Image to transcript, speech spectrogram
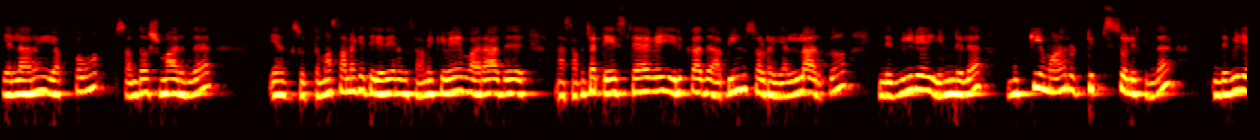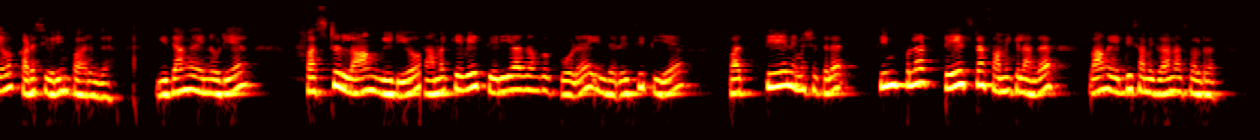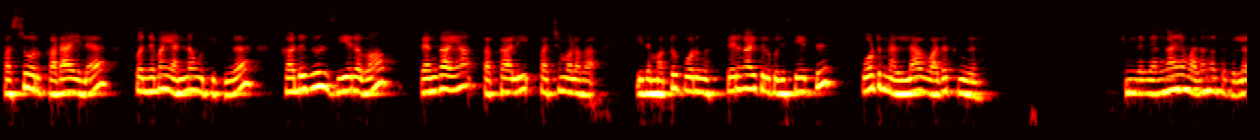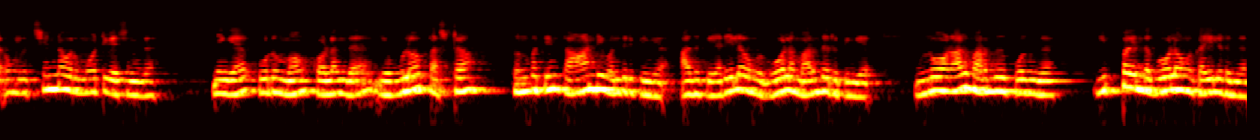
எல்லாரும் எப்பவும் சந்தோஷமாக இருங்க. எனக்கு சுத்தமாக சமைக்க தெரியாது. எனக்கு சமைக்கவே வராது. நான் சமைச்சா டேஸ்ட்டாகவே இருக்காது அப்படின்னு சொல்கிற எல்லாருக்கும் இந்த வீடியோ எண்டில் முக்கியமான ஒரு டிப்ஸ் சொல்லியிருக்குங்க இந்த வீடியோவை கடைசி வரையும் பாருங்கள் இதாங்க என்னுடைய ஃபஸ்ட்டு லாங் வீடியோ. சமைக்கவே தெரியாதவங்க கூட இந்த ரெசிப்பியை பத்தே நிமிஷத்தில் சிம்பிளாக டேஸ்ட்டாக சமைக்கலாங்க. வாங்க எப்படி சமைக்கலாம்னு நான் சொல்கிறேன் ஃபர்ஸ்ட்டு ஒரு கடாயில் கொஞ்சமாக எண்ணெய் ஊற்றிக்குங்க கடுகு, சீரகம், வெங்காயம், தக்காளி, பச்சை மிளகா இதை மட்டும் போடுங்க. பெருங்காயத்தூள் கொஞ்சம் சேர்த்து போட்டு நல்லா வதக்குங்க. இந்த வெங்காயம் வதங்கறதுக்குள்ள உங்களுக்கு சின்ன ஒரு மோட்டிவேஷனுங்க. நீங்கள் குடும்பம், குழந்தை எவ்வளோ கஷ்டம், துன்பத்தையும் தாண்டி வந்திருப்பீங்க. அதுக்கு இடையில உங்கள் கோலை மறந்துருப்பீங்க. இவ்வளோ நாள் மறந்தது போதுங்க. இப்போ இந்த கோலை உங்கள் கையில் எடுங்க.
